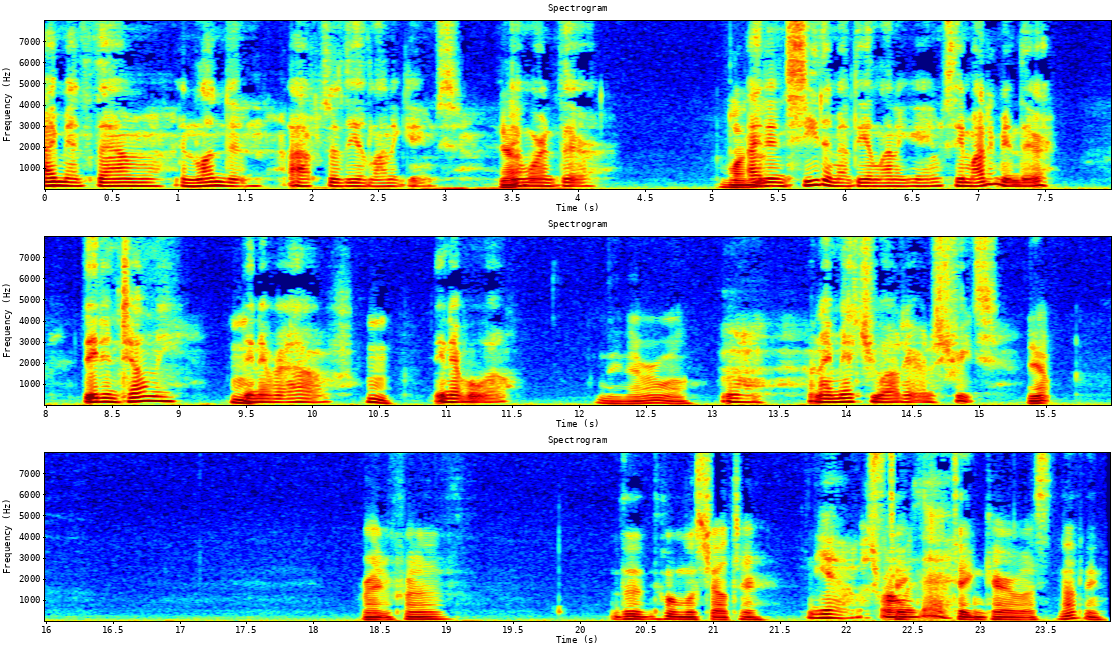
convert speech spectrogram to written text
I met them in London after the Atlanta games. Yeah. They weren't there. London? I didn't see them at the Atlanta games. They might have been there. They didn't tell me. They never have. Hmm. They never will. They never will. No. And I met you out there in the streets. Yep. Right in front of the homeless shelter. Yeah, what's wrong Take- with that? Taking care of us. Nothing.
